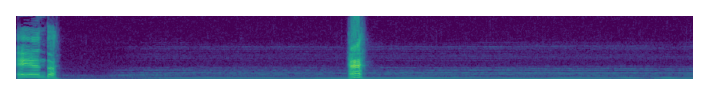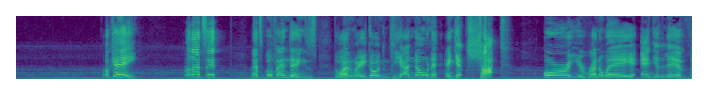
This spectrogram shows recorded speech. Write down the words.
And... Huh? Okay. Well, that's it. That's both endings. The one where you go into the unknown and get shot, or you run away and you live.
